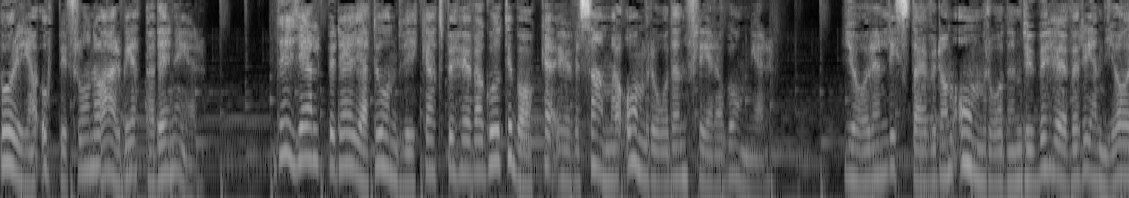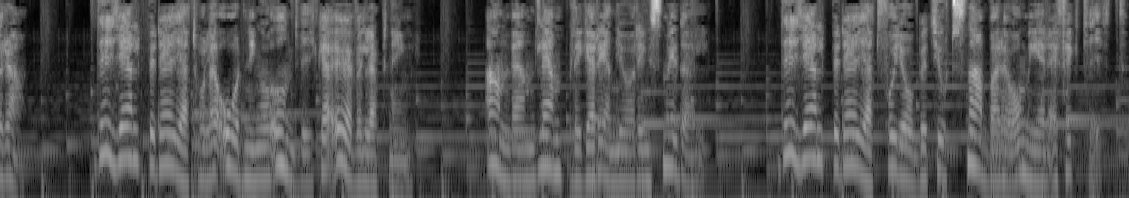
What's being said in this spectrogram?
Börja uppifrån och arbeta dig ner. Det hjälper dig att undvika att behöva gå tillbaka över samma områden flera gånger. Gör en lista över de områden du behöver rengöra. Det hjälper dig att hålla ordning och undvika överlappning. Använd lämpliga rengöringsmedel. Det hjälper dig att få jobbet gjort snabbare och mer effektivt.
